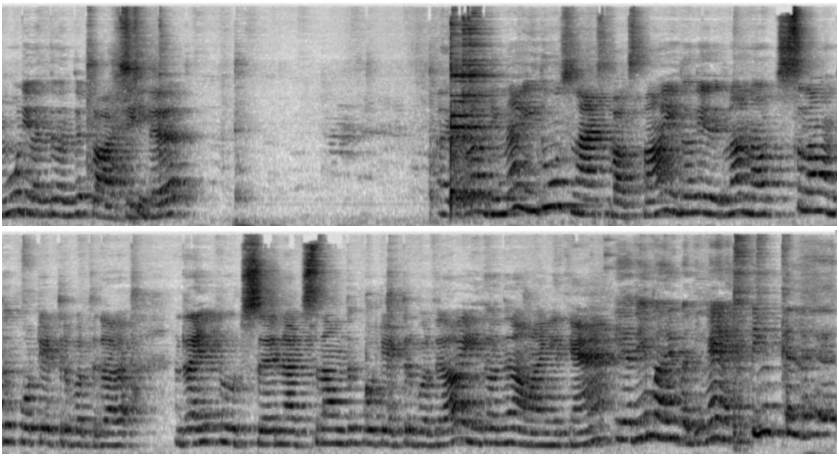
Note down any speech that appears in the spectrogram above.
மூடி வந்து வந்து பிளாஸ்டிக்கு பார்த்தீங்கன்னா இதுவும் ஸ்நாக்ஸ் பாக்ஸ் தான். இது வந்து எதுக்குன்னா நட்ஸ்லாம் வந்து போட்டு எடுத்துகிட்டு போகிறதுக்காக ட்ரை ஃப்ரூட்ஸு நட்ஸ்லாம் வந்து போட்டு எடுத்துகிட்டு போகிறதுக்காக இது வந்து நான் வாங்கியிருக்கேன். அதே மாதிரி பார்த்தீங்கன்னா எனக்கு பிங்க் கலர்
